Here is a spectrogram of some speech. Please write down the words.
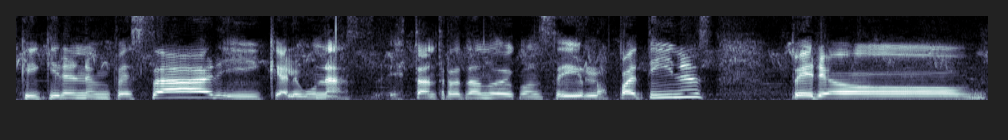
que quieren empezar y que algunas están tratando de conseguir los patines, pero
